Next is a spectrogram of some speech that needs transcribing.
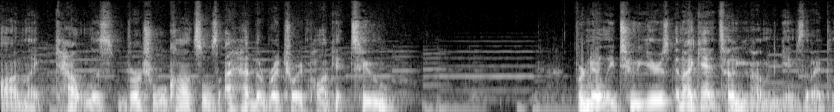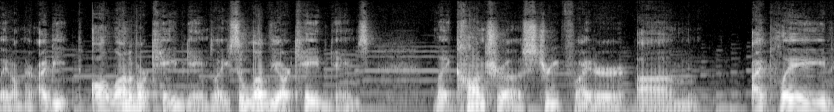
on like countless virtual consoles. I had the Retroid Pocket 2 for nearly two years, and I can't tell you how many games that I played on there. I beat a lot of arcade games. I used to love the arcade games, like Contra, Street Fighter. Um, I played,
